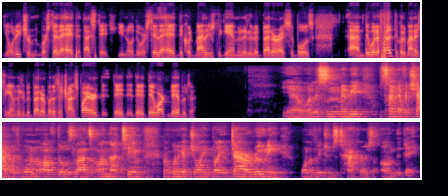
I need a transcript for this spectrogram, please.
you know Leitrim were still ahead at that stage. You know they were still ahead. They could manage the game a little bit better, I suppose. Um, they would have felt they could have managed the game a little bit better, but as it transpired, they they, they weren't able to. Yeah, well, listen, maybe it's time to have a chat with one of those lads on that team. And we're going to get joined by Darragh Rooney, one of the Leitrim's attackers on the day.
